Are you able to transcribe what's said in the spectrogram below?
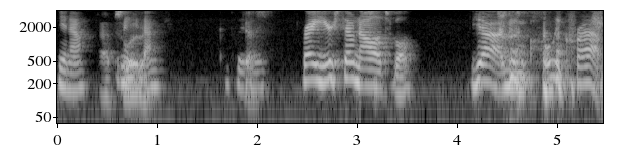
you know? Mm-hmm. Absolutely. Makes sense. Completely. Yes. Ray, you're so knowledgeable. Yeah, I mean, holy crap.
